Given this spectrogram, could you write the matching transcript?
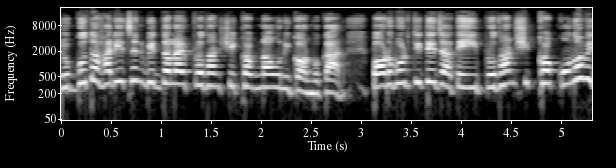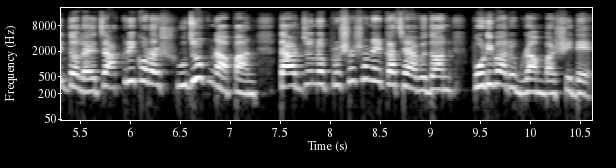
যোগ্যতা হারিয়েছেন বিদ্যালয়ের প্রধান শিক্ষক নবনী কর্মকার। পরবর্তীতে যাতে এই প্রধান শিক্ষক কোনো বিদ্যালয়ে চাকরি করার সুযোগ না পান, তার জন্য প্রশাসনের কাছে আবেদন পরিবার ও গ্রামবাসীদের।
